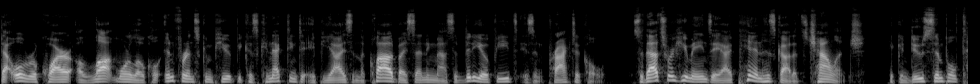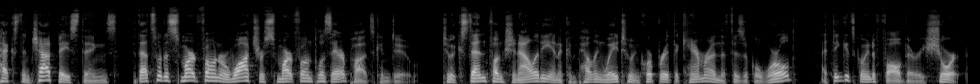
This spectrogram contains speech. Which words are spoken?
that will require a lot more local inference compute because connecting to APIs in the cloud by sending massive video feeds isn't practical. So that's where Humane's AI Pin has got its challenge. It can do simple text and chat based things, but that's what a smartphone or watch or smartphone plus AirPods can do. To extend functionality in a compelling way to incorporate the camera in the physical world, I think it's going to fall very short.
